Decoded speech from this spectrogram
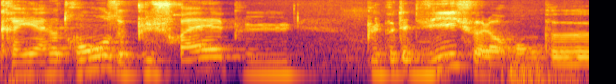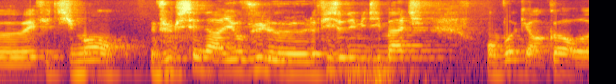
créer un autre 11 plus frais, plus, peut-être vif. Alors on peut effectivement, vu le scénario, vu le, physionomie du match, on voit qu'il y a encore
